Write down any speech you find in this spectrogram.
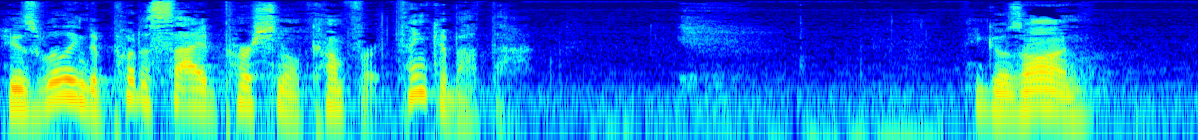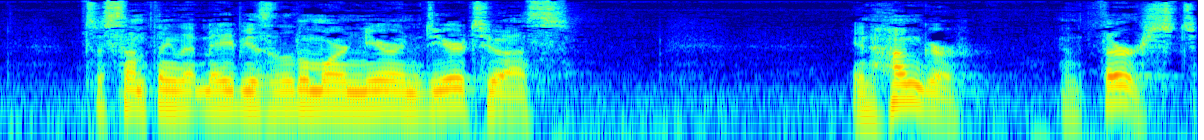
He was willing to put aside personal comfort. Think about that. He goes on to something that maybe is a little more near and dear to us in hunger and thirst,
